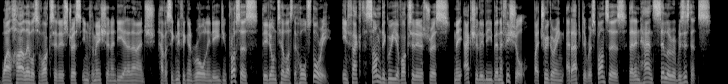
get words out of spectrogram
While high levels of oxidative stress, inflammation, and DNA damage have a significant role in the aging process, they don't tell us the whole story. In fact, some degree of oxidative stress may actually be beneficial by triggering adaptive responses that enhance cellular resistance.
